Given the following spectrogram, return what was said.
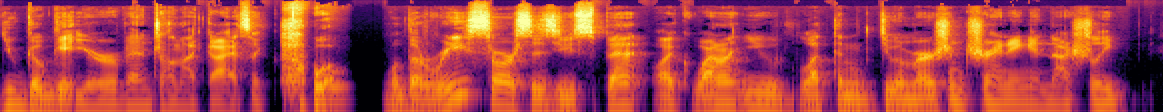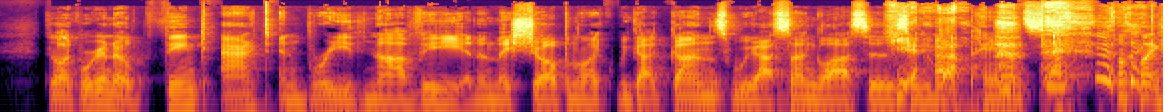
you go get your revenge on that guy. It's like, well, well, the resources you spent, like, why don't you let them do immersion training and actually? They're like, we're gonna think, act, and breathe Na'vi, and then they show up and they're like, we got guns, we got sunglasses, we got pants. like,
